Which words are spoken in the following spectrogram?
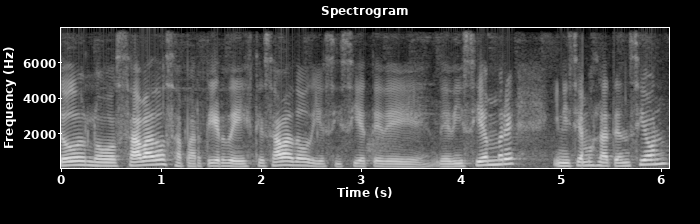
todos los sábados, a partir de este sábado 17 de, diciembre, iniciamos la atención.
